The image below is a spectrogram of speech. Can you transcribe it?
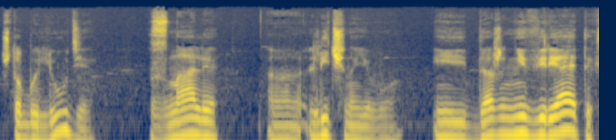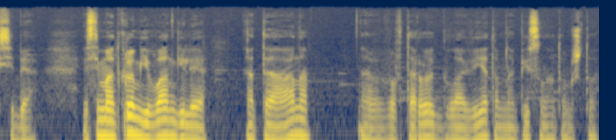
чтобы люди знали лично Его и даже не вверяет их себя – если мы откроем Евангелие от Иоанна, э, во второй главе там написано о том, что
